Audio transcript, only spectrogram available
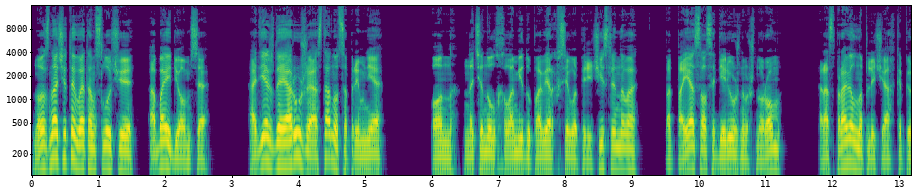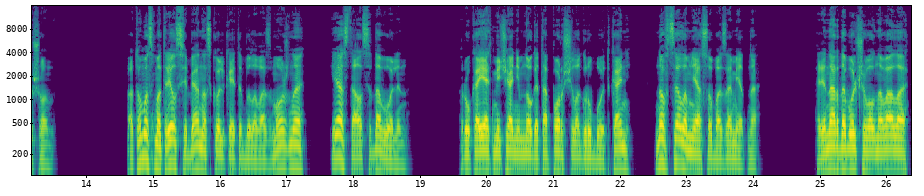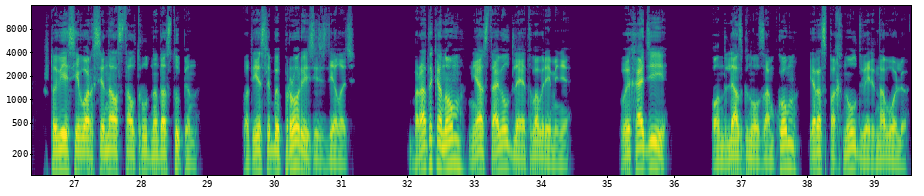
«Ну, значит, и в этом случае обойдемся. Одежда и оружие останутся при мне». Он натянул хламиду поверх всего перечисленного, подпоясался дерюжным шнуром, расправил на плечах капюшон. Потом осмотрел себя, насколько это было возможно, и остался доволен. Рукоять меча немного топорщила грубую ткань, но в целом не особо заметно. Ренарда больше волновало, что весь его арсенал стал труднодоступен. Вот если бы прорези сделать... Брат-эконом не оставил для этого времени. «Выходи!» Он лязгнул замком и распахнул дверь на волю.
